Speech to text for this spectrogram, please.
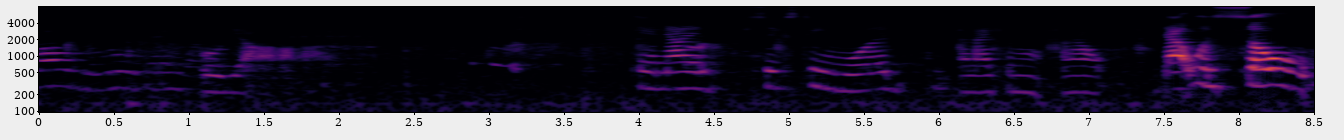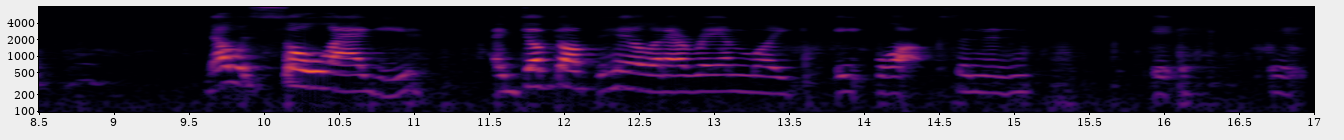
follow the rules anyway. Booyah. Okay, now I have 16 wood, and I can, ow. That was so, that was so laggy. I jumped off the hill and I ran like eight blocks, and then it, it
